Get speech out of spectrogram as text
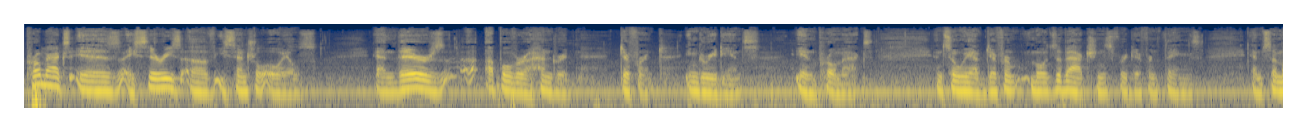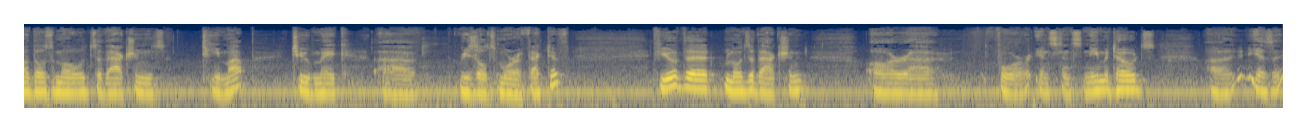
Promax is a series of essential oils, and there's uh, up over a hundred different ingredients in Promax. And so we have different modes of actions for different things. And some of those modes of actions team up to make uh, results more effective few of the modes of action are, uh, for instance, nematodes. Uh, is a,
